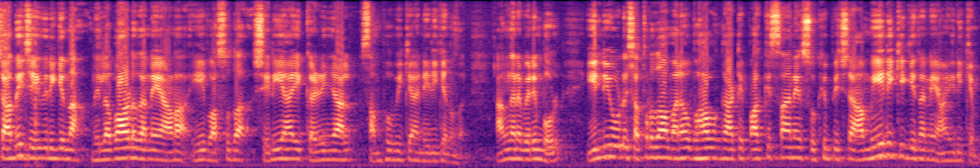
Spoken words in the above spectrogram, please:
ചതി ചെയ്തിരിക്കുന്ന നിലപാട് തന്നെയാണ് ഈ വസ്തുത ശരിയായി കഴിഞ്ഞാൽ സംഭവിക്കാനിരിക്കുന്നത്. അങ്ങനെ വരുമ്പോൾ ഇന്ത്യയോട് ശത്രുതാ മനോഭാവം കാട്ടി പാകിസ്ഥാനെ സുഖിപ്പിച്ച അമേരിക്കയ്ക്ക് തന്നെ ആയിരിക്കും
